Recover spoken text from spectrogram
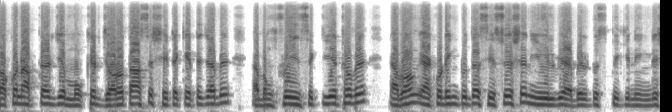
তখন আপনার যে মুখের জড়তা আছে সেটা কেটে যাবে এবং ফ্লুয়েন্সি ক্রিয়েট হবে এবং according to the situation you will be able to speak in English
